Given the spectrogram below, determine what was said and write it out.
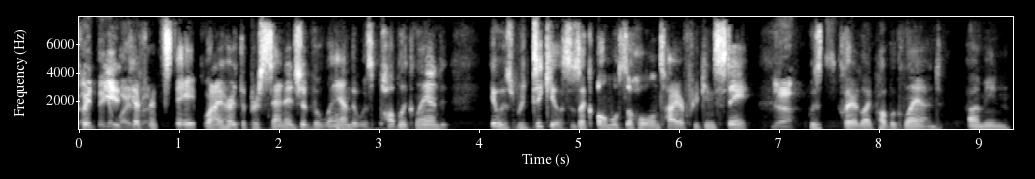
think it could be a different state. When I heard the percentage of the land that was public land, it was ridiculous. It was like almost the whole entire freaking state. Yeah, was declared like public land. I mean,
